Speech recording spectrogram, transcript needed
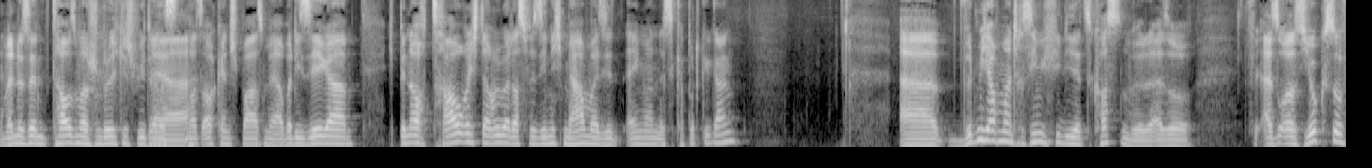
Und wenn du es dann tausendmal schon durchgespielt hast, Ja. macht es auch keinen Spaß mehr. Aber die Sega, ich bin auch traurig darüber, dass wir sie nicht mehr haben, weil sie irgendwann ist kaputt gegangen. Äh, würde mich auch mal interessieren, wie viel die jetzt kosten würde. Also, also aus Juck so, so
